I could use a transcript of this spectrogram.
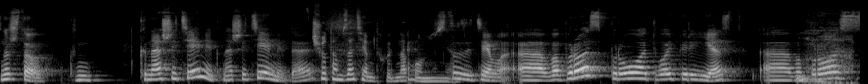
Ну что, к, к нашей теме, к нашей теме, да? Что там за тема-то хоть напомни Что мне? Что за тема? А, вопрос про твой переезд. А, вопрос...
